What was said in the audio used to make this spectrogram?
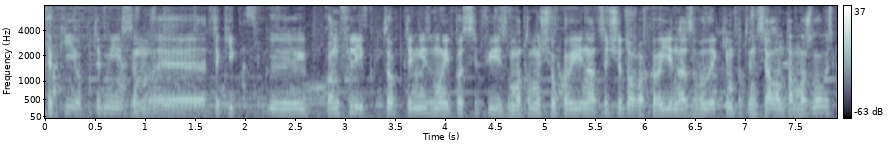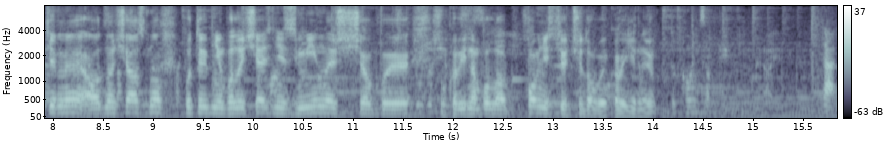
Такий оптимізм, е, такий е, конфлікт оптимізму і пацифізму, тому що Україна це чудова країна з великим потенціалом та можливостями, а одночасно потрібні величезні зміни, щоб Україна була повністю чудовою країною. Так.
